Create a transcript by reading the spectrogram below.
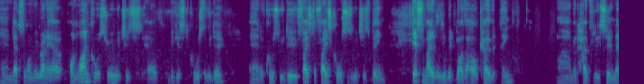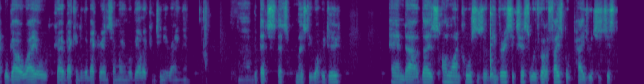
and that's the one we run our online course through, which is our biggest course that we do. And of course, we do face-to-face courses, which has been decimated a little bit by the whole COVID thing. Um, but hopefully soon that will go away or go back into the background somewhere, and we'll be able to continue running them. Uh, but that's that's mostly what we do. And uh, those online courses have been very successful. We've got a Facebook page which is just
